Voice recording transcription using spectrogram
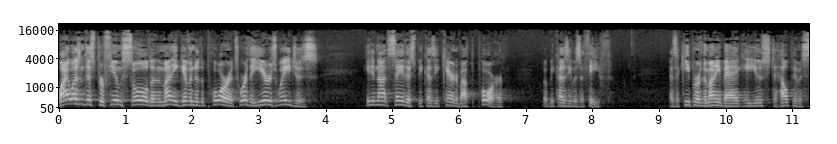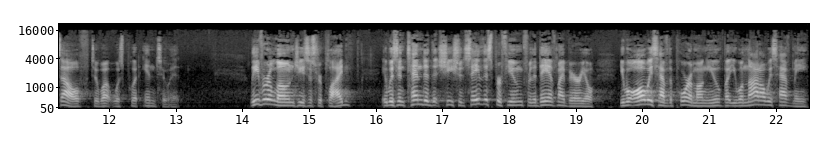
Why wasn't this perfume sold and the money given to the poor? It's worth a year's wages. He did not say this because he cared about the poor, but because he was a thief. As a keeper of the money bag, he used to help himself to what was put into it. Leave her alone, Jesus replied. It was intended that she should save this perfume for the day of my burial. You will always have the poor among you, but you will not always have me.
